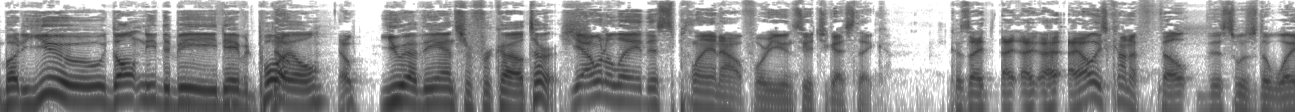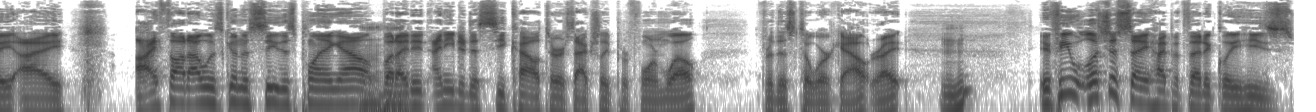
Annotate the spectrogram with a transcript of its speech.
But you don't need to be David Poile. Nope. Nope. You have the answer for Kyle Turris. Yeah, I want to lay this plan out for you and see what you guys think. Because I, I, I, I always kind of felt this was the way I, I thought I was going to see this playing out, but I did. I needed to see Kyle Turris actually perform well for this to work out, right? Mm-hmm. If he, let's just say hypothetically, he's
